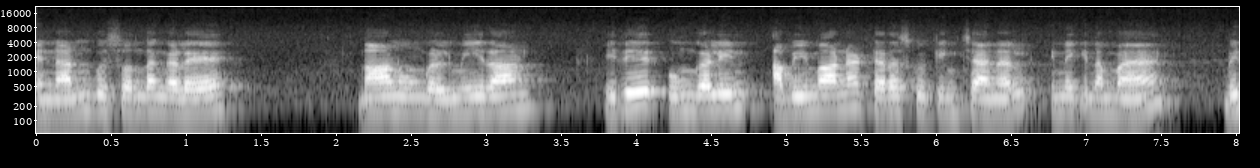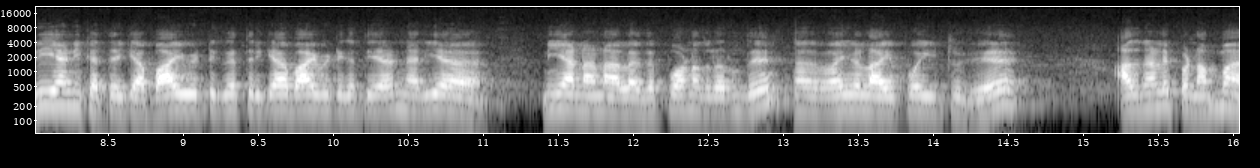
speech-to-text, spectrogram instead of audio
என் அன்பு சொந்தங்களே நான் உங்கள் மீரான். இது உங்களின் அபிமான டெரஸ் குக்கிங் சேனல். இன்றைக்கி நம்ம பிரியாணி கத்திரிக்காய் பாய் வீட்டு கத்திரிக்காய் பாய் வீட்டு கத்திரிக்காய் நிறைய நீயா நானால் இது போனதுலேருந்து வைரல் ஆகி போயிட்டுருக்கு. அதனால் இப்போ நம்ம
